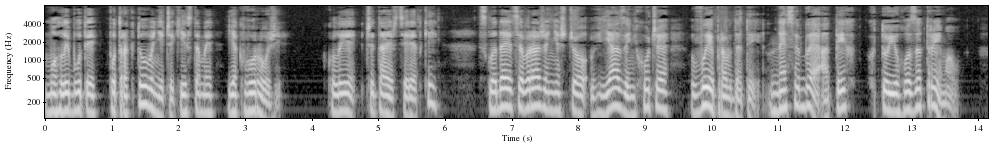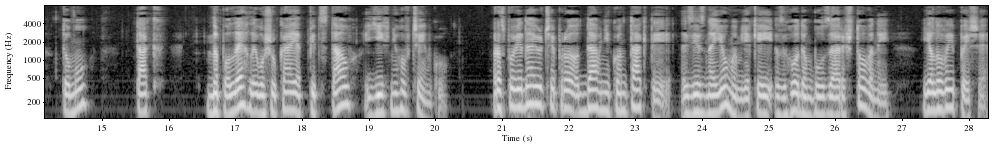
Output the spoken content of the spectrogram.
могли бути потрактовані чекістами як ворожі. Коли читаєш ці рядки, складається враження, що в'язень хоче виправдати не себе, а тих, хто його затримав. Тому так наполегливо шукає підстав їхнього вчинку. Розповідаючи про давні контакти зі знайомим, який згодом був заарештований, Яловий пише:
